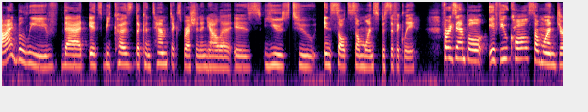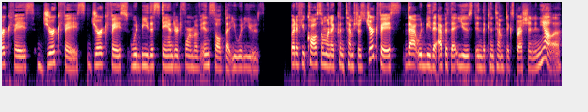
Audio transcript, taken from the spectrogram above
I believe that it's because the contempt expression Inyala is used to insult someone specifically. For example, if you call someone jerkface, jerkface, jerkface would be the standard form of insult that you would use. But if you call someone a contemptuous jerkface, that would be the epithet used in the contempt expression Inyala.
